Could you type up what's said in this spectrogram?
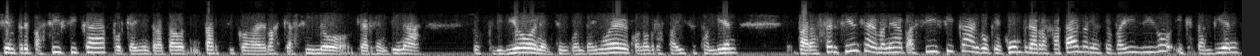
siempre pacífica, porque hay un tratado antártico además que así lo, que Argentina suscribió en el 59 con otros países también para hacer ciencia de manera pacífica, algo que cumple a rajatabla en nuestro país, digo, y que también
